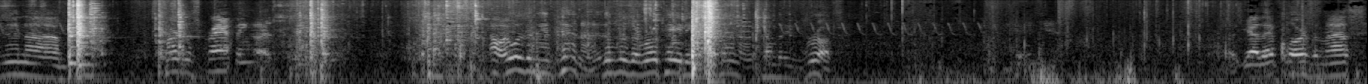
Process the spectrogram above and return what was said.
And then um, part of the scrapping was oh, it was an antenna. This was a rotating antenna on somebody's roof. But yeah, that floor's a mess.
